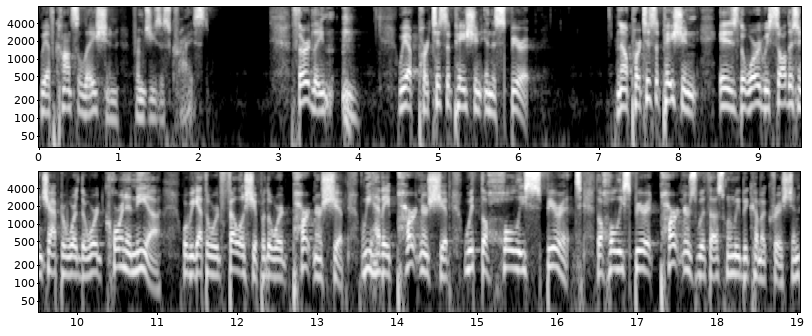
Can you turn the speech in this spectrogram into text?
we have consolation from Jesus Christ. Thirdly, we have participation in the Spirit. Now, participation is the word, we saw this in chapter word, the word koinonia, where we got the word fellowship or the word partnership. We have a partnership with the Holy Spirit. The Holy Spirit partners with us when we become a Christian.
